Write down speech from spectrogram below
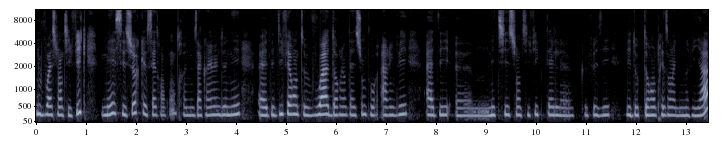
voie scientifique, mais c'est sûr que cette rencontre nous a quand même donné euh, des différentes voies d'orientation pour arriver à des métiers scientifiques tels que faisaient les doctorants présents à l'INRIA.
